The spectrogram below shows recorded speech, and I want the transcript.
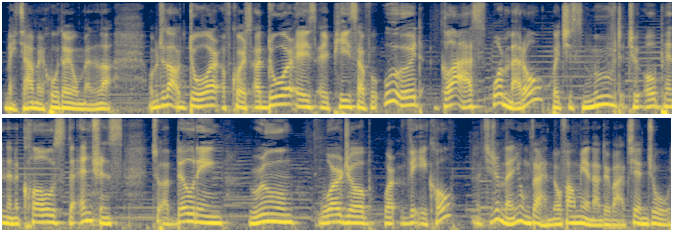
每家每户都有门了。我们知道 door，of course，a door is a piece of wood, glass, or metal which is moved to open and close the entrance to a building, room, wardrobe, or vehicle。那其实门用在很多方面呢，对吧？建筑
